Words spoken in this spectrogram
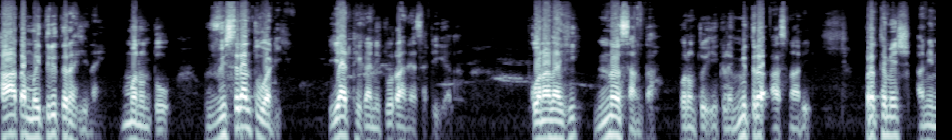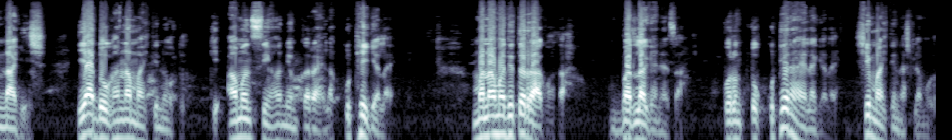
हा आता मैत्री तर राहिली नाही. म्हणून तो विश्रांतवाडी या ठिकाणी तो राहण्यासाठी गेला. कोणालाही न सांगता परंतु इकडे मित्र असणारे प्रथमेश आणि नागेश या दोघांना माहिती नव्हतं की अमन सिंह नेमकं राहायला कुठे गेलाय. मनामध्ये तर राग होता बदला घेण्याचा परंतु तो कुठे राहायला गेलाय हे माहिती नसल्यामुळं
